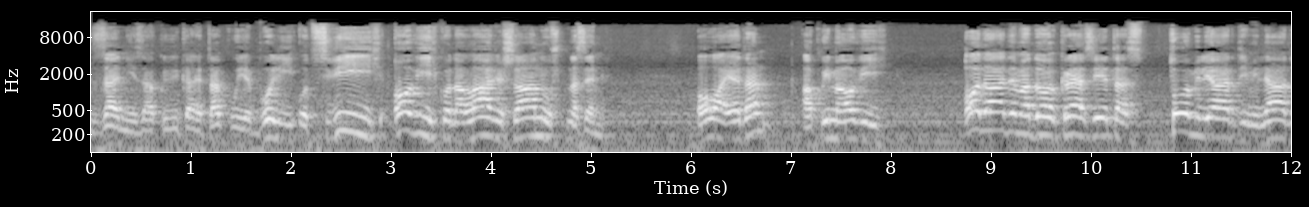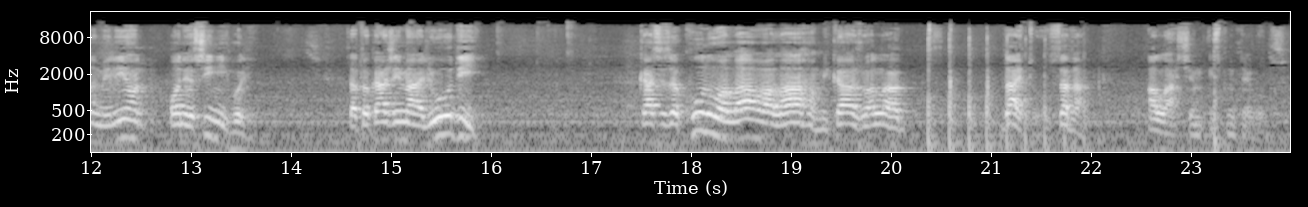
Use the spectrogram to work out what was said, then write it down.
zadnji zakon, vi kaže tako, je bolji od svih ovih kod Allah šanu na zemlji. Ovaj jedan, ako ima ovih od Adema do kraja svijeta, 100 milijardi, milijardu, milion, on je od svih njih bolji. Zato kaže ima ljudi, kad se zakunu Allahu Allahom i kažu Allah, daj tu, sada, Allah će mu ispuniti njegovu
